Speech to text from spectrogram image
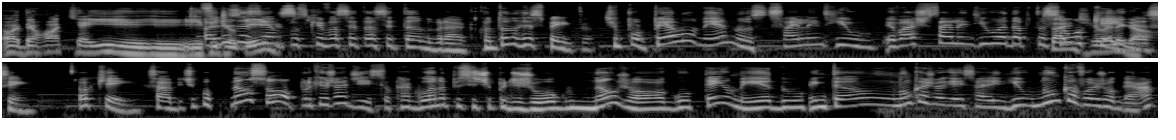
O The Rock aí e, e Olha videogames. os exemplos que você tá citando, Braga, com todo respeito. Tipo, pelo menos Silent Hill. Eu acho Silent Hill a adaptação Silent ok, Hill é legal. assim ok, sabe? Tipo, não sou, porque eu já disse, eu cagona pra esse tipo de jogo, não jogo, tenho medo, então nunca joguei Silent Hill, nunca vou jogar,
